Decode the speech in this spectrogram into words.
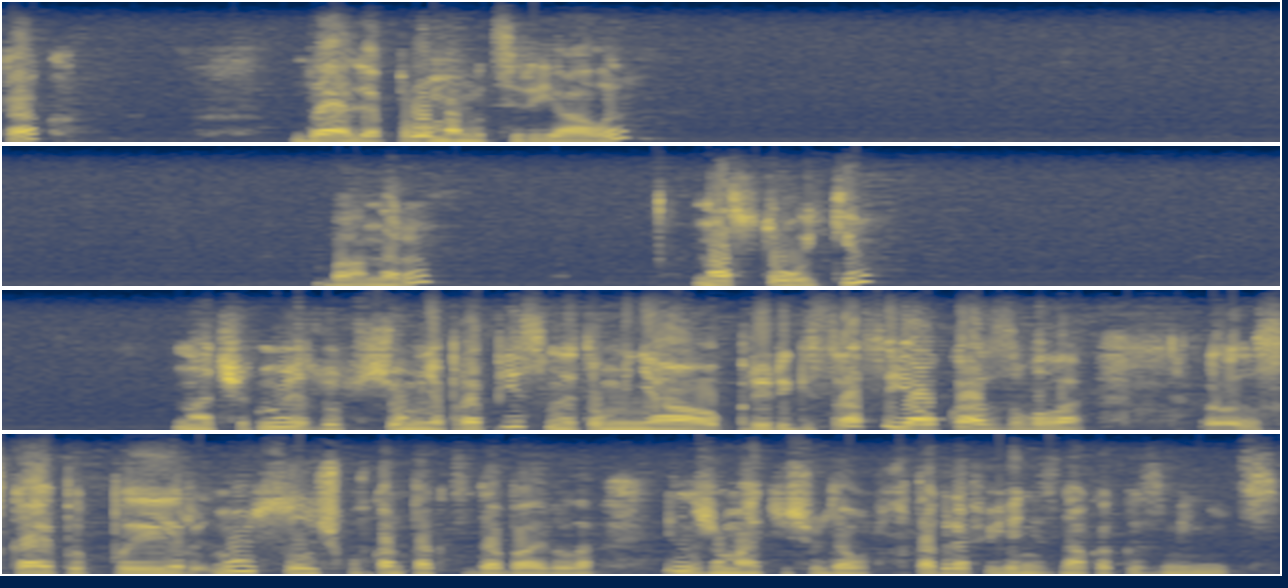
Так. Далее, промо-материалы. баннера, настройки. Значит, ну, это тут все у меня прописано. Это у меня при регистрации я указывала. Э, Skype и Pair. Ну, ссылочку ВКонтакте добавила. И нажимаете сюда. Вот фотографию я не знаю, как изменить.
